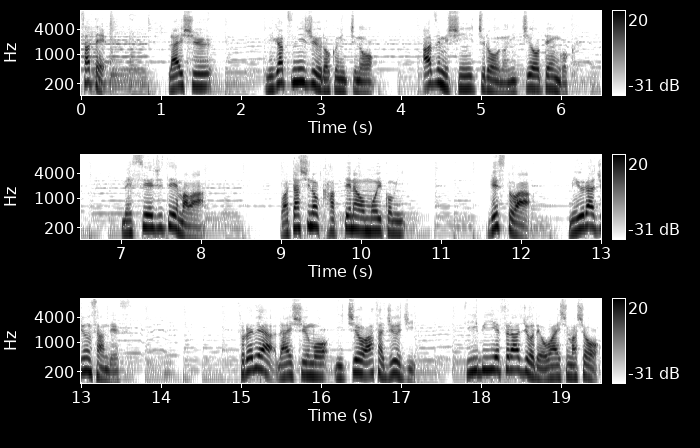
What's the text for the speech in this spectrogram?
さて来週2月26日の安住紳一郎の日曜天国。メッセージテーマは「私の勝手な思い込み」ゲストは三浦淳さんです。それでは来週も日曜朝10時 TBS ラジオでお会いしましょ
